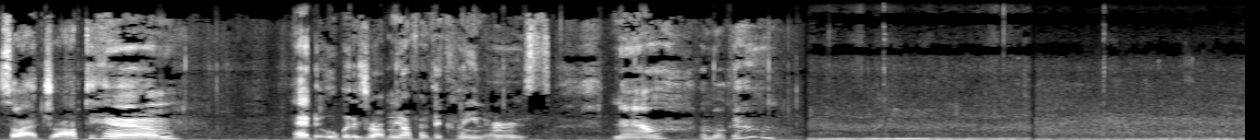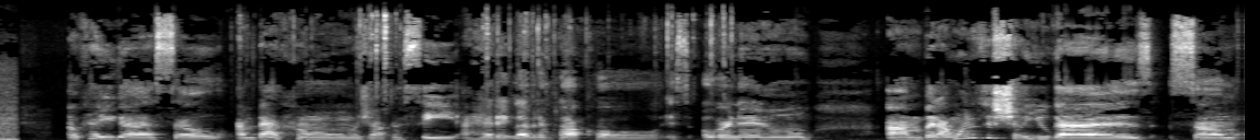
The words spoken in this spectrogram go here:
So I dropped him, had the Uber to drop me off at the cleaners. Now I'm walking home. Okay, you guys, so I'm back home. As y'all can see, I had an 11 o'clock call. It's over now. Um, but I wanted to show you guys some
